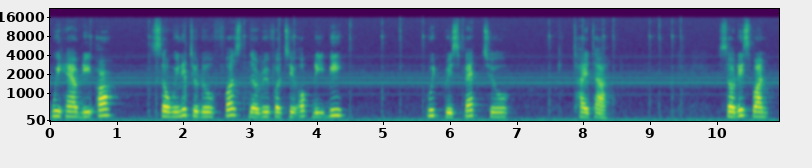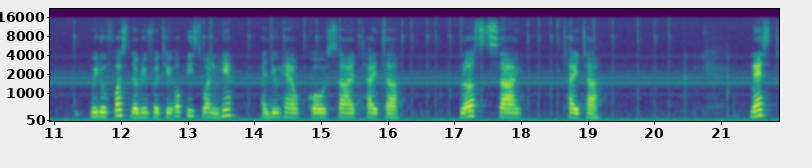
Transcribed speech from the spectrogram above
we have the r. So we need to do first the derivative of db with respect to theta. So this one, we do first the derivative of this one in here and you have cosine theta plus sine theta. Next,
